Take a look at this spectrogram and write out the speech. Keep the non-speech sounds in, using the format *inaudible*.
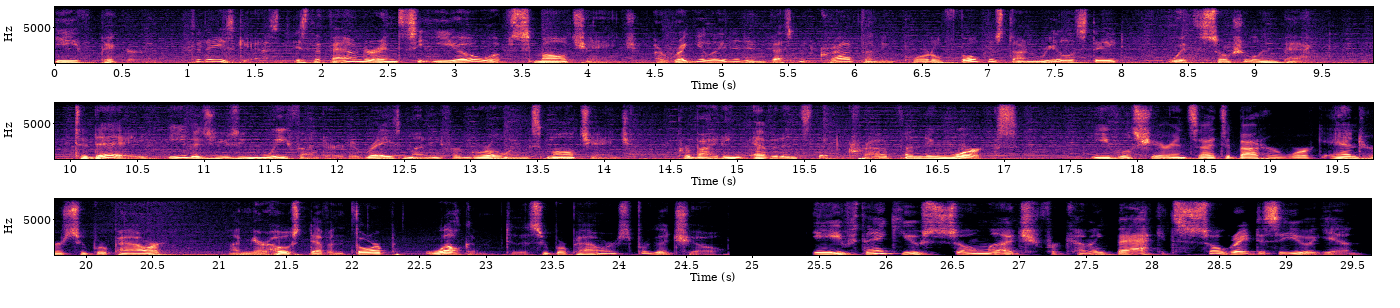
Eve Picker. Today's guest is the founder and CEO of Small Change, a regulated investment crowdfunding portal focused on real estate with social impact. Today, Eve is using WeFunder to raise money for growing Small Change, providing evidence that crowdfunding works. Eve will share insights about her work and her superpower. I'm your host, Devin Thorpe. Welcome to the Superpowers for Good show. Eve, thank you so much for coming back. It's so great to see you again.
